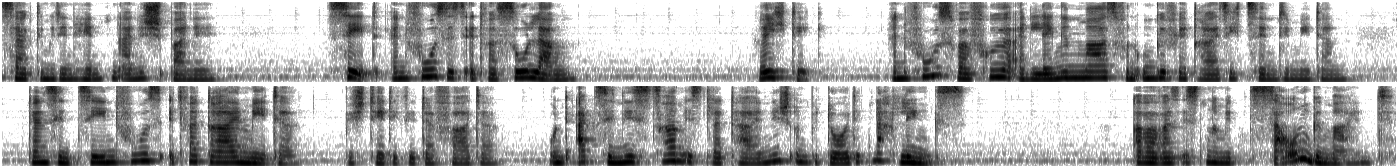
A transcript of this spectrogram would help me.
zeigte mit den Händen eine Spanne. Seht, ein Fuß ist etwa so lang. Richtig, ein Fuß war früher ein Längenmaß von ungefähr 30 Zentimetern. Dann sind zehn Fuß etwa drei Meter, bestätigte der Vater. Und ad sinistram ist lateinisch und bedeutet nach links. Aber was ist nur mit Saum gemeint?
